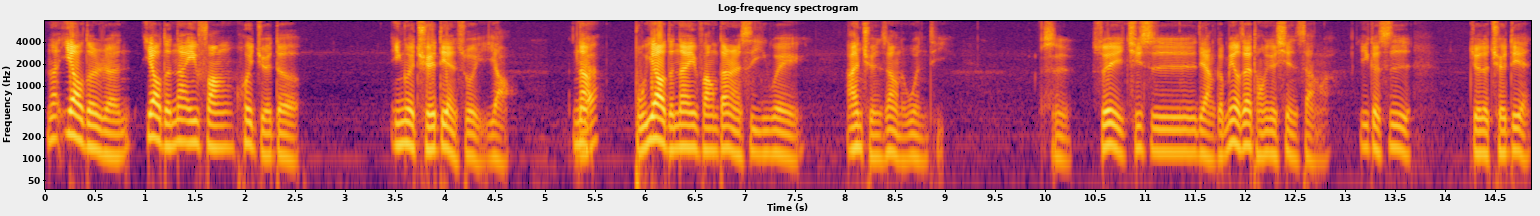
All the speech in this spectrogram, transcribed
那要的人，要的那一方会觉得，因为缺电所以要；那不要的那一方当然是因为安全上的问题。是，所以其实两个没有在同一个线上了。一个是觉得缺电，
